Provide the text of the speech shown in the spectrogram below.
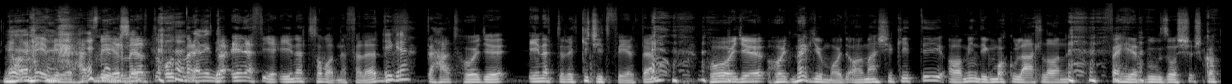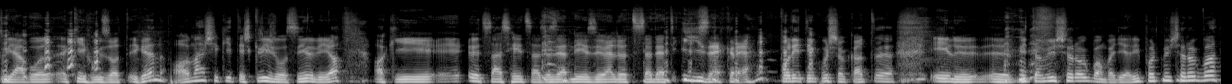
Na, miért, miért? Hát nem miért? Mert ott mindegy. de én, figyelj, én ezt szabad ne feled. Igen. Tehát, hogy én ettől egy kicsit féltem, hogy, hogy megjön majd Almási Kitti, a mindig makulátlan fehér blúzos skatujából kihúzott, igen, Almási Kitti és Krizsó Szilvia, aki 500-700 ezer néző előtt szedett ízekre politikusokat élő ö, vitaműsorokban, vagy ilyen riportműsorokban,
